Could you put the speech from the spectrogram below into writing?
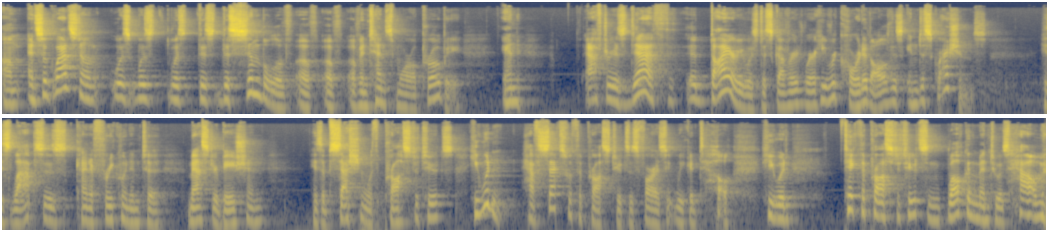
Um, and so Gladstone was was was this this symbol of, of of of intense moral probity, and after his death, a diary was discovered where he recorded all of his indiscretions, his lapses, kind of frequent into masturbation, his obsession with prostitutes. He wouldn't have sex with the prostitutes as far as we could tell. He would take the prostitutes and welcome them into his home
